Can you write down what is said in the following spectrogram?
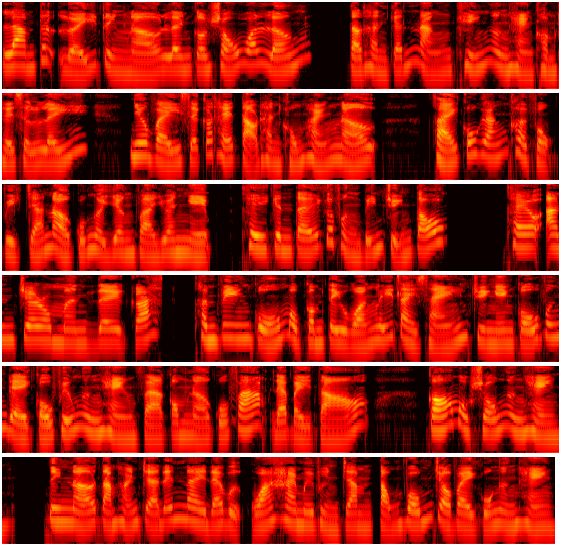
làm tích lũy tiền nợ lên con số quá lớn, tạo thành gánh nặng khiến ngân hàng không thể xử lý. Như vậy sẽ có thể tạo thành khủng hoảng nợ. Phải cố gắng khôi phục việc trả nợ của người dân và doanh nghiệp khi kinh tế có phần biến chuyển tốt. Theo anh Jerome Degas, thành viên của một công ty quản lý tài sản chuyên nghiên cứu vấn đề cổ phiếu ngân hàng và công nợ của Pháp đã bày tỏ, có một số ngân hàng, tiền nợ tạm hoãn trả đến nay đã vượt quá 20% tổng vốn cho vay của ngân hàng.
